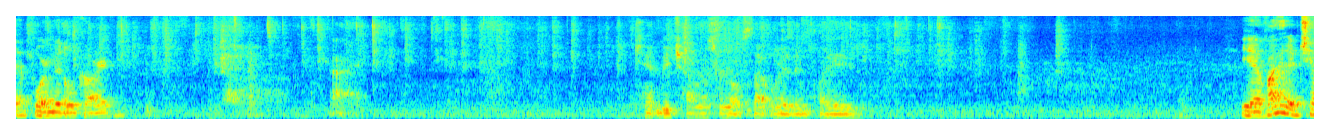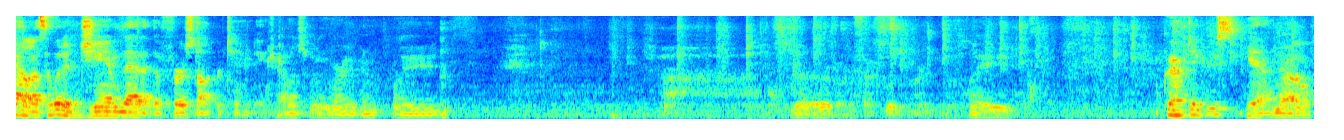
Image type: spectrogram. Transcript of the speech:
that poor middle card. Alright. Can't be chalice or else that would have been played. Yeah, if I had a chalice, I would have jammed that at the first opportunity. Chalice would have already been played. The other artifact would have already been played. Grafdigger's? Yeah. No,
